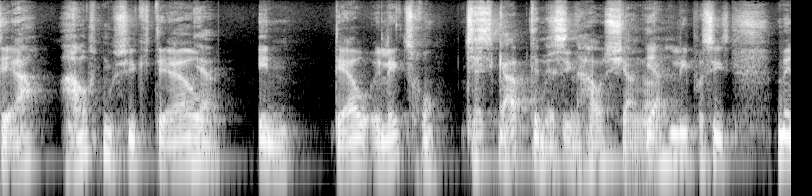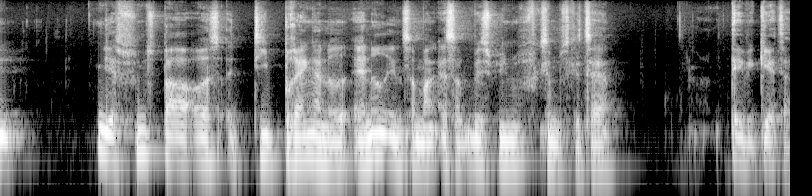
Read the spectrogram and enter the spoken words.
det er housemusik, det er jo ja. En, det er jo elektro. De skabte næsten house-genre. Ja, lige præcis. Men jeg synes bare også, at de bringer noget andet end så mange, altså hvis vi nu for eksempel skal tage David Guetta,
